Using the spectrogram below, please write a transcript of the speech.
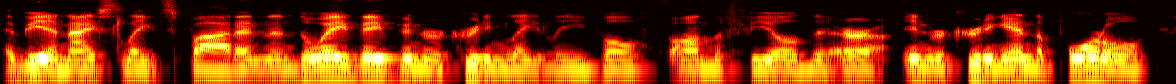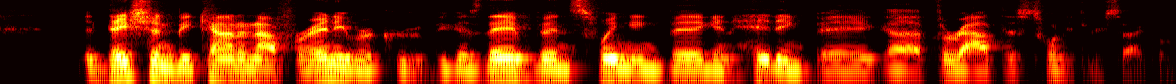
it'd be a nice late spot. And then the way they've been recruiting lately, both on the field or in recruiting and the portal, they shouldn't be counted out for any recruit because they've been swinging big and hitting big uh, throughout this 23 cycle.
